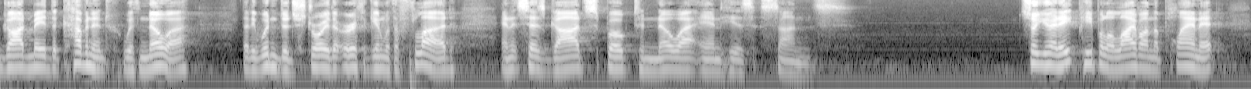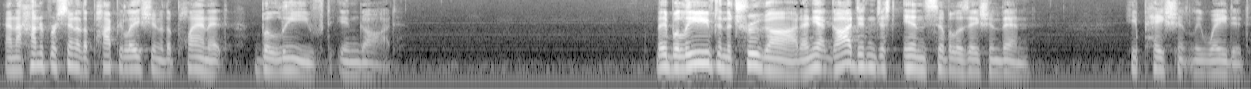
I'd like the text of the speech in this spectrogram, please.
God made the covenant with Noah that he wouldn't destroy the earth again with a flood. And it says, God spoke to Noah and his sons. So you had eight people alive on the planet, and 100% of the population of the planet believed in God. They believed in the true God, and yet God didn't just end civilization then. He patiently waited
